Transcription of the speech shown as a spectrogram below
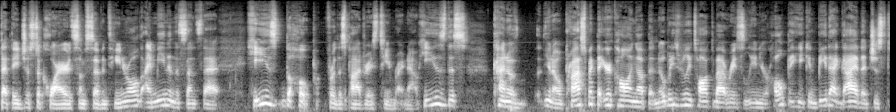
that they just acquired some 17 year old. I mean, in the sense that he's the hope for this Padres team right now. He is this kind of you know prospect that you're calling up that nobody's really talked about recently, and you're hoping he can be that guy that just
